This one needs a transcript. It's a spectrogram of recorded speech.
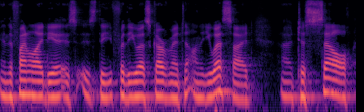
And the final idea is, is the, for the U.S. government on the U.S. side uh, to sell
